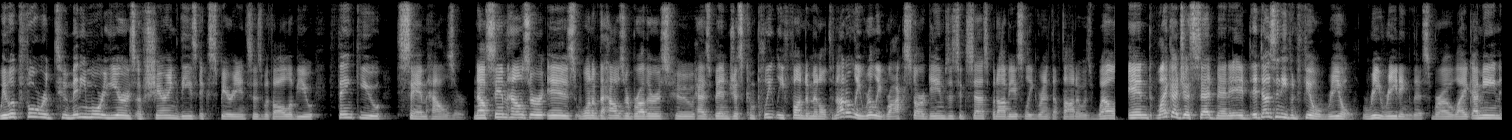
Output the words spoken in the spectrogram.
We look forward to many more years of sharing these experiences with all of you. Thank you, Sam Houser. Now, Sam Houser is one of the Houser brothers who has been just completely fundamental to not only really Rockstar Games' success, but obviously Grand Theft Auto as well. And like I just said, man, it, it doesn't even feel real rereading this, bro. Like, I mean,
